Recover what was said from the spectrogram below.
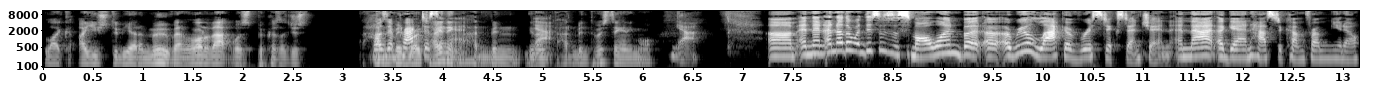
like I used to be able to move, and a lot of that was because I just wasn't been practicing rotating, it. hadn't been you know yeah. hadn't been twisting anymore. Yeah. Um, and then another one, this is a small one, but a, a, real lack of wrist extension. And that again has to come from, you know,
